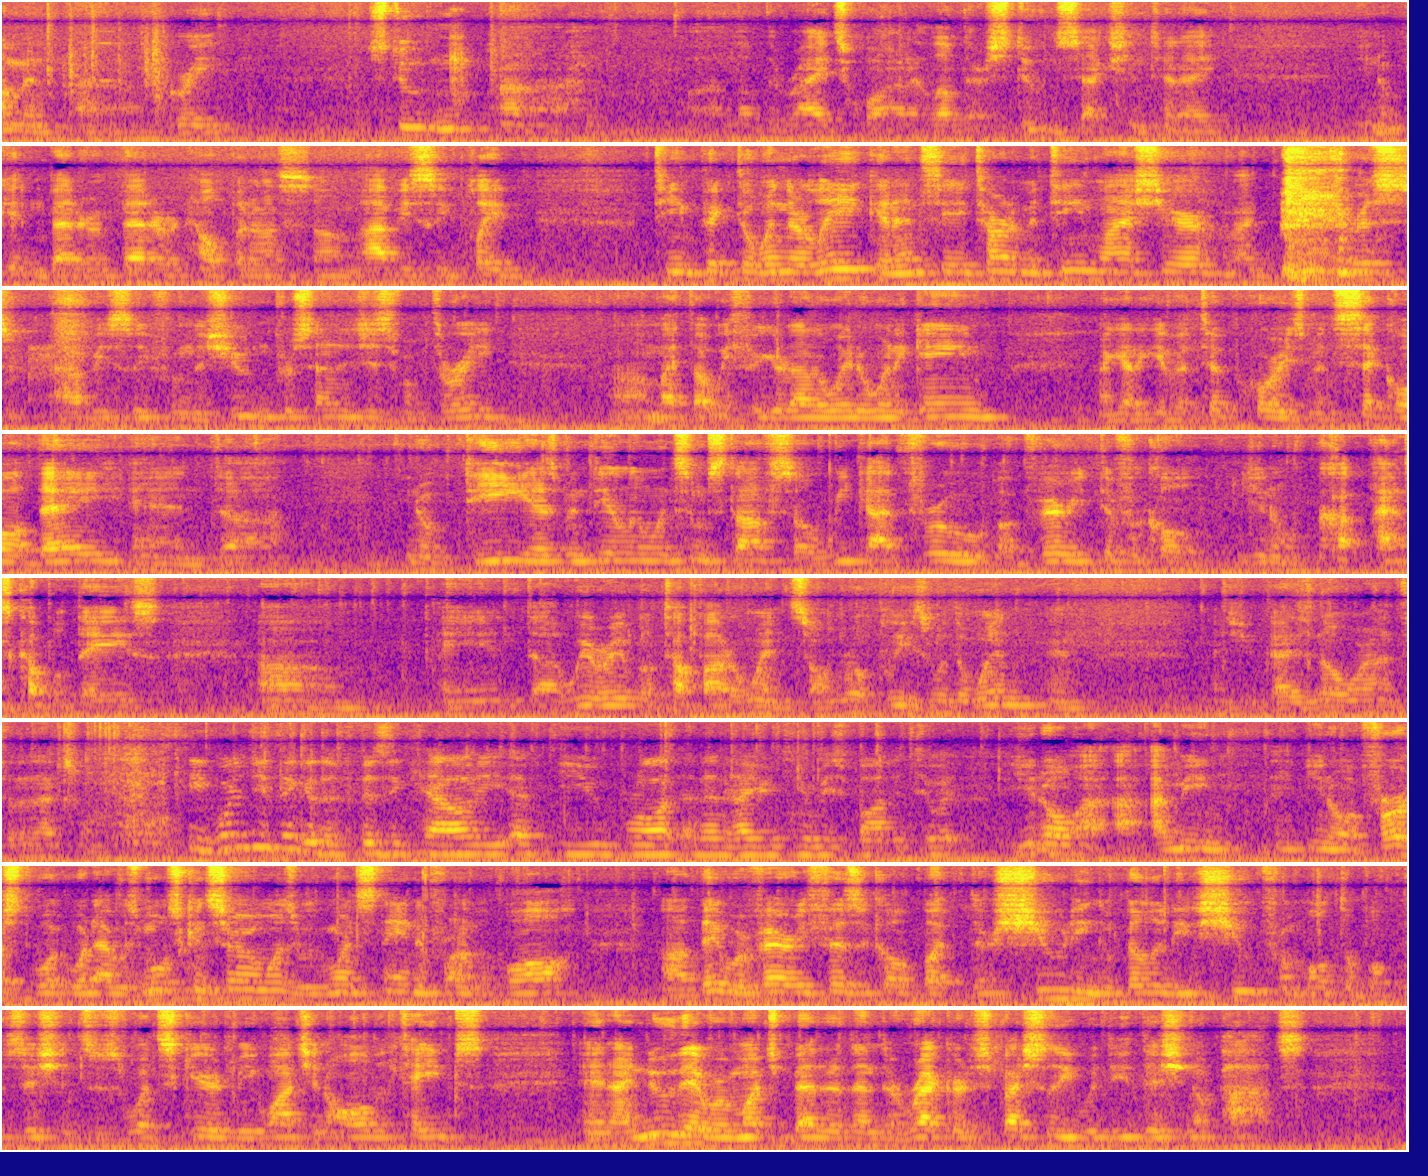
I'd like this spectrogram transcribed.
coming. Uh, great student. Uh, I love the Riot Squad. I love their student section today. You know, getting better and better and helping us. Um, obviously, played team picked to win their league, an NCAA tournament team last year. Uh, Dangerous, obviously, from the shooting percentages from three. Um, I thought we figured out a way to win a game. I got to give a tip. Corey's been sick all day, and uh, you know D has been dealing with some stuff. So we got through a very difficult, you know, past couple days, um, and uh, we were able to tough out a win. So I'm real pleased with the win, and as you guys know, we're on to the next one. Steve, what did you think of the physicality FDU brought and then how your team responded to it? You know, I, I- I mean, you know, at first, what, what I was most concerned was we weren't staying in front of the ball. Uh, they were very physical, but their shooting ability to shoot from multiple positions is what scared me watching all the tapes. And I knew they were much better than their record, especially with the addition of Potts.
